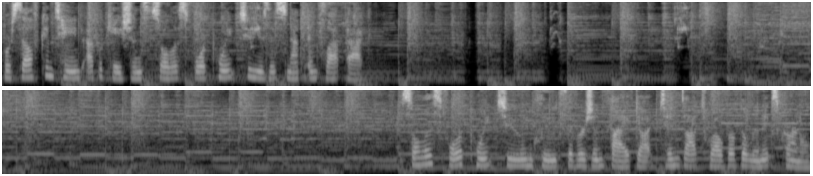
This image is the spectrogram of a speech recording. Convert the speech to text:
For self-contained applications Solus 4.2 uses Snap and Flatpak. Solus 4.2 includes the version 5.10.12 of the Linux kernel.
